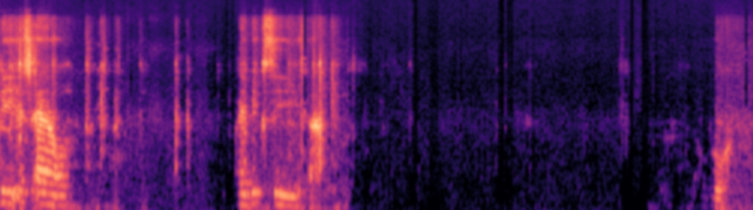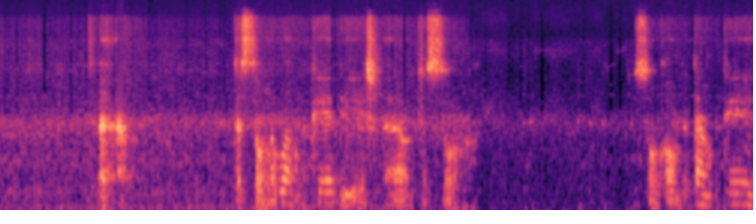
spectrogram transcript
DHL ไป Big C อะลองดูจะส่งระหว่างประเทศ DHL จะส่ง ส่งของไปต่างประเทศ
